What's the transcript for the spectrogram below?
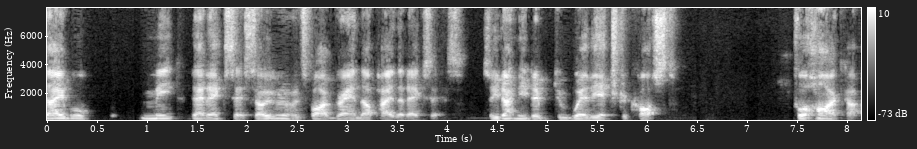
they will meet that excess. So even if it's five grand, they'll pay that excess. So you don't need to, to wear the extra cost for a higher car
